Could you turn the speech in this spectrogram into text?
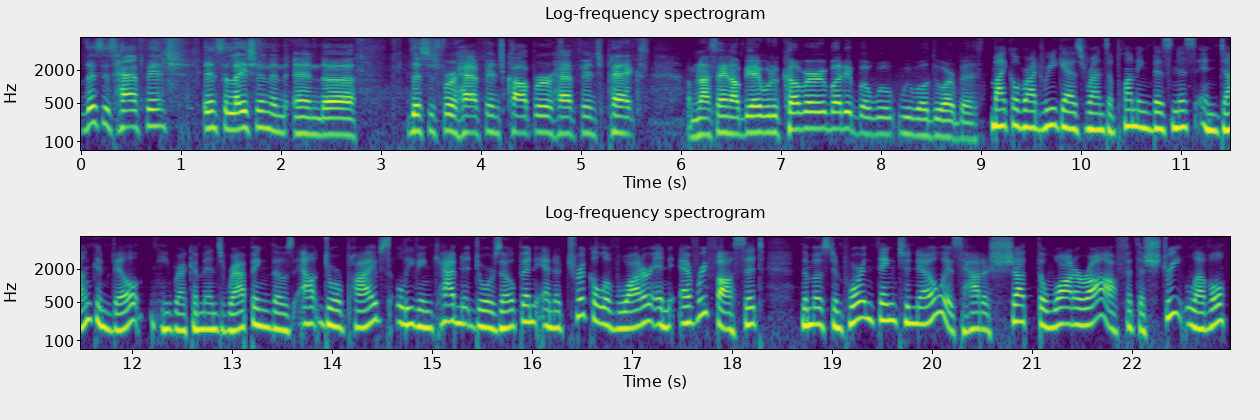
This is half inch insulation, and, and uh, this is for half inch copper, half inch PEX. I'm not saying I'll be able to cover everybody, but we'll, we will do our best. Michael Rodriguez runs a plumbing business in Duncanville. He recommends wrapping those outdoor pipes, leaving cabinet doors open, and a trickle of water in every faucet. The most important thing to know is how to shut the water off at the street level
